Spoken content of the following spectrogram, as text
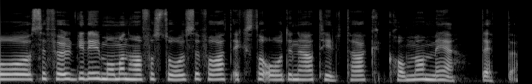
Og selvfølgelig må man ha forståelse for at ekstraordinære tiltak kommer med dette.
